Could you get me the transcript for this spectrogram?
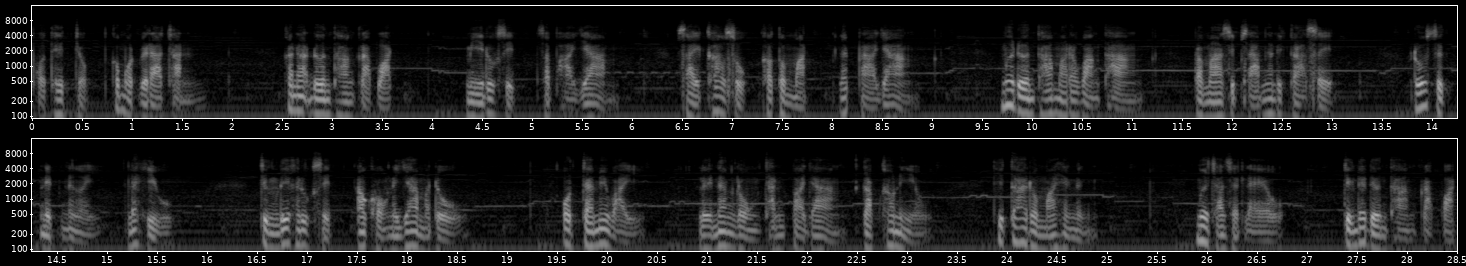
พอเทศจบก็หมดเวลาฉัน ขณะเดินทางกลับวัด มีลูกศิษย์สะพายย่าม ใส่ข้าวสุกข้าวต้มมัดและปลาย่าง เมื่อเดินเท้ามาระหว่างทางประมาณ 13นาฬิกาเศษ รู้สึกเหน็ดเหนื่อยและหิว จึงเรียกให้ลูกศิษย์เอาของในย่ามมาดู อดใจไม่ไหว เลยนั่งลงชั้นปลาย่างกับข้าวเหนียว ที่ใต้ร่มไม้แห่งหนึ่ง เมื่อชั้นเสร็จแล้ว จึงได้เดินทางกลับวัด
